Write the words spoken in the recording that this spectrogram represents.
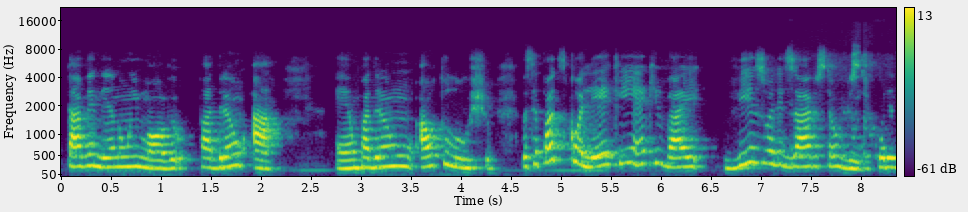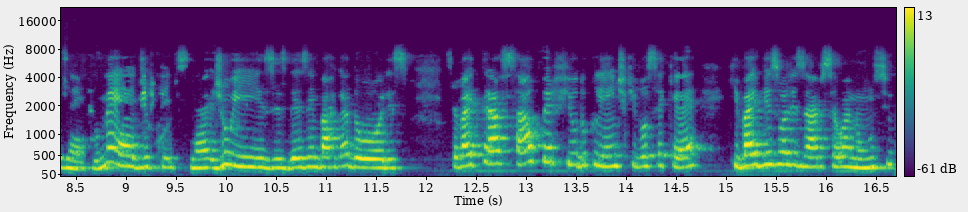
está vendendo um imóvel padrão A, é um padrão alto luxo. Você pode escolher quem é que vai visualizar o seu vídeo. Por exemplo, médicos, né, juízes, desembargadores. Você vai traçar o perfil do cliente que você quer, que vai visualizar o seu anúncio,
